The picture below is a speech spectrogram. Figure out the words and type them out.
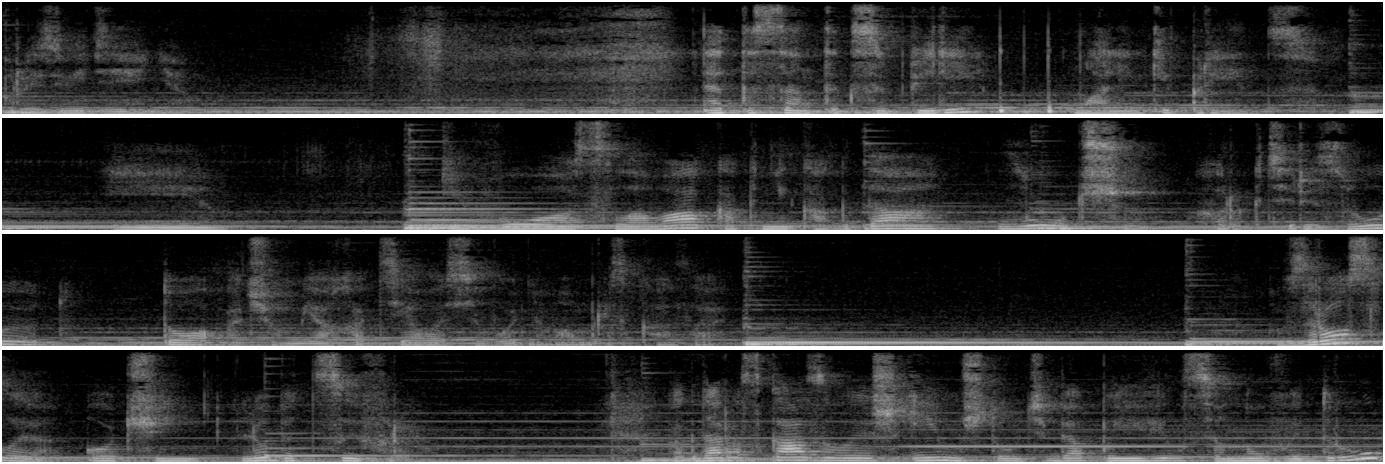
произведением. Это Сент-Экзюпери «Маленький принц». И его слова как никогда лучше характеризуют то, о чем я хотела сегодня вам рассказать. Взрослые очень любят цифры. Когда рассказываешь им, что у тебя появился новый друг,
